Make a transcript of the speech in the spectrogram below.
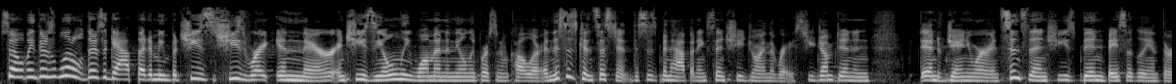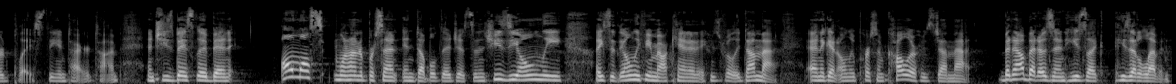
So I mean, there's a little, there's a gap, but I mean, but she's she's right in there, and she's the only woman and the only person of color, and this is consistent. This has been happening since she joined the race. She jumped in in the end of January, and since then she's been basically in third place the entire time, and she's basically been almost 100% in double digits. And she's the only, like I said, the only female candidate who's really done that. And again, only person of color who's done that. But now Beto's in, he's like, he's at 11,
